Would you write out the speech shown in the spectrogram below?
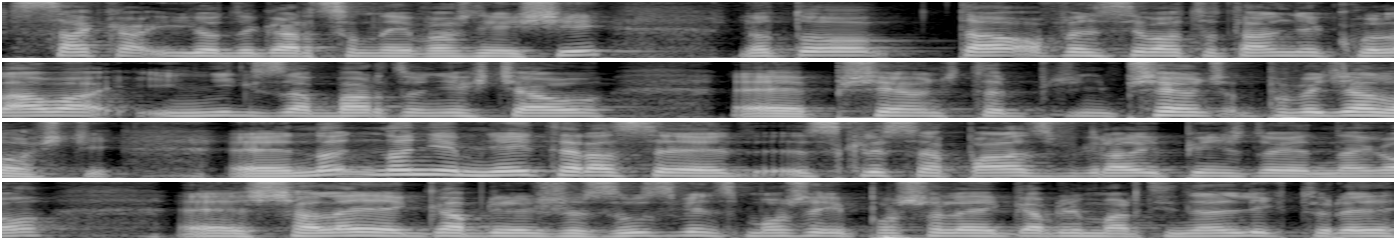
Saka i Odegaard są najważniejsi, no to ta ofensywa totalnie kulała i nikt za bardzo nie chciał e, przejąć, te, przejąć odpowiedzialności. E, no, no niemniej teraz e, z Crystal Palace wygrali 5 do 1, e, szaleje Gabriel Jesus, więc może i poszaleje Gabriel Martinelli, który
